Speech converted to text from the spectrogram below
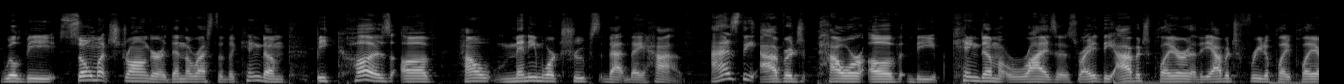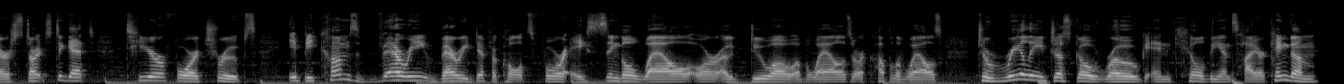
will be so much stronger than the rest of the kingdom because of how many more troops that they have. As the average power of the kingdom rises right the average player the average free-to-play player starts to get tier 4 troops it becomes very very difficult for a single whale or a duo of whales or a couple of whales to really just go rogue and kill the entire kingdom.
